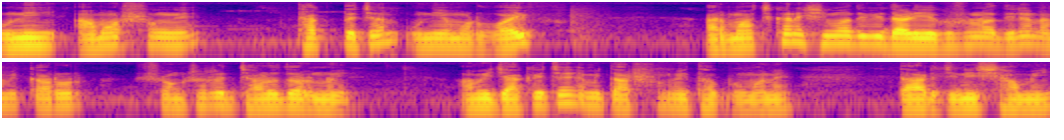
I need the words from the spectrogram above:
উনি আমার সঙ্গে থাকতে চান, উনি আমার ওয়াইফ আর মাঝখানে সীমাদেবী দাঁড়িয়ে ঘোষণা দিলেন, আমি কারোর সংসারের ঝাড়ুদার নই। আমি যাকে চাই আমি তার সঙ্গেই থাকব। মানে তার যিনি স্বামী,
